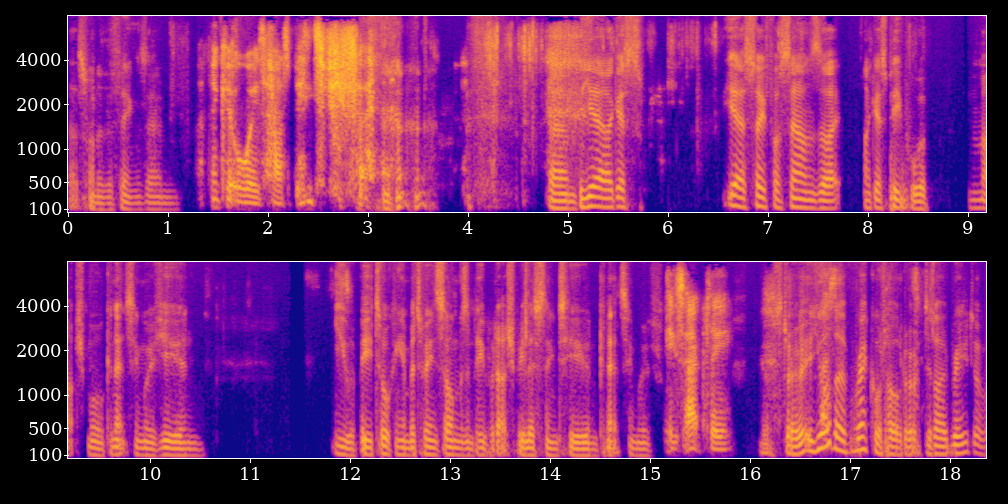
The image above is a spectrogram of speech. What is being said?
That's one of the things. Um, I think it always has been, to be fair. um, but yeah, I guess yeah. So far, sounds like I guess people were much more connecting with you and you would be talking in between songs and people would actually be listening to you and connecting with exactly story. You're the record holder, did I read? Or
